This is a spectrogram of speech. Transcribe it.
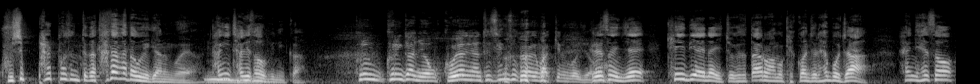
98%가 타당하다고 얘기하는 거예요. 음. 당연히 자기 사업이니까. 그럼, 그러니까요. 고양이한테 생선가게 맡기는 거죠. 그래서 이제 KDI나 이쪽에서 따로 한번 객관적으로 해보자 한- 해서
